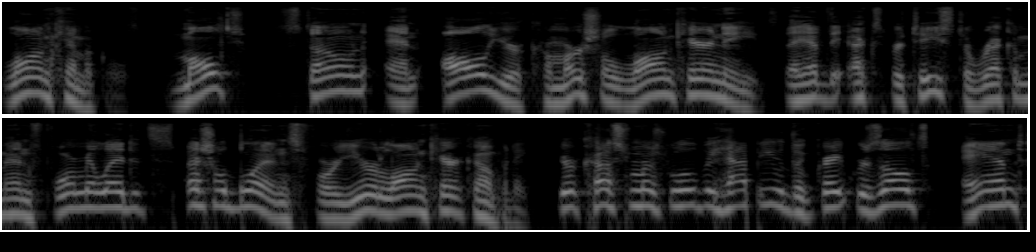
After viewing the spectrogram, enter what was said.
lawn chemicals, mulch, stone, and all your commercial lawn care needs. They have the expertise to recommend formulated special blends for your lawn care company. Your customers will be happy with the great results, and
